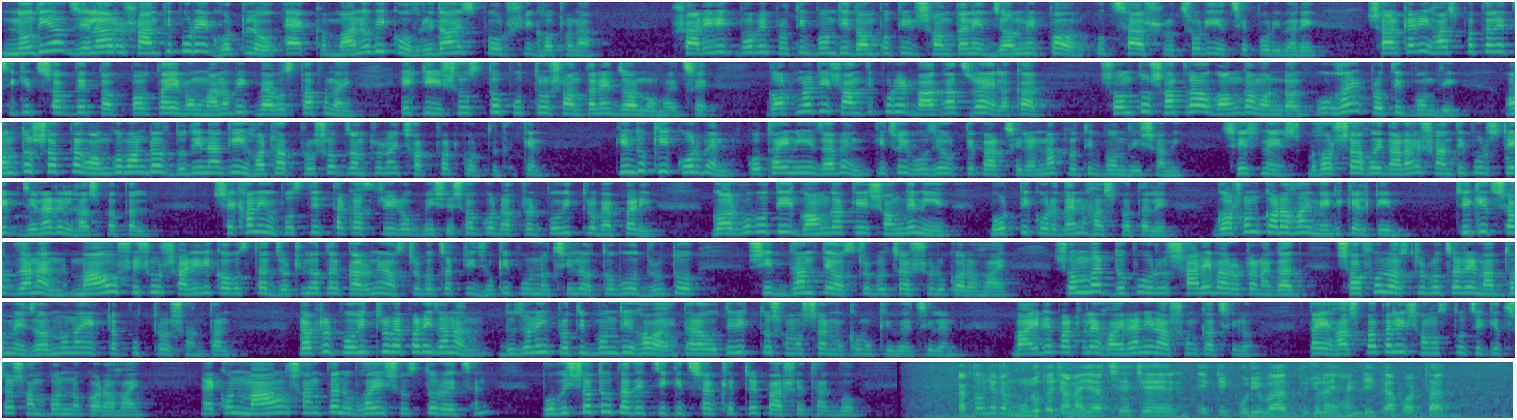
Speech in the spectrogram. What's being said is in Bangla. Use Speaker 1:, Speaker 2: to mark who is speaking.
Speaker 1: নদিয়া জেলার শান্তিপুরে ঘটল এক মানবিক ও হৃদয়স্পর্শী ঘটনা। শারীরিকভাবে প্রতিবন্ধী দম্পতির সন্তানের জন্মের পর উচ্ছ্বাস ছড়িয়েছে পরিবারে। সরকারি হাসপাতালে চিকিৎসকদের তৎপরতা এবং মানবিক ব্যবস্থাপনায় একটি সুস্থ পুত্র সন্তানের জন্ম হয়েছে। ঘটনাটি শান্তিপুরের বাগাজরা এলাকার সন্তু সাঁতরা ও গঙ্গা মণ্ডল, উভয় প্রতিবন্ধী। অন্তঃসত্ত্বা গঙ্গমণ্ডল দুদিন আগেই হঠাৎ প্রসব যন্ত্রণায় ছটফট করতে থাকেন। কিন্তু কি করবেন? কোথায় নিয়ে যাবেন? কিছুই বুঝে উঠতে পারছিলেন না প্রতিবন্ধী স্বামী। শেষমেশ ভরসা হয়ে দাঁড়ায় শান্তিপুর স্টেট জেনারেল হাসপাতাল। সেখানে উপস্থিত থাকা স্ত্রীরোগ বিশেষজ্ঞ ডক্টর পবিত্র ব্যাপারী গর্ভবতী গঙ্গাকে সঙ্গে নিয়ে ভর্তি করে দেন হাসপাতালে। গঠন করা হয় মেডিকেল টিম। চিকিৎসক জানান, মা ও শিশুর শারীরিক অবস্থার জটিলতার কারণে অস্ত্রোপচারটি ঝুঁকিপূর্ণ ছিল, তবুও দ্রুত সিদ্ধান্তে অস্ত্রোপচার শুরু করা হয়। সোমবার দুপুর সাড়ে বারোটা নাগাদ সফল অস্ত্রোপচারের মাধ্যমে জন্ম নেয় একটা পুত্র সন্তান। ডক্টর পবিত্র ব্যাপারী জানান, দুজনেই প্রতিবন্ধী হওয়ায় তারা অতিরিক্ত সমস্যার মুখোমুখি হয়েছিলেন। বাইরে পাঠালে হয়রানির আশঙ্কা ছিল, তাই হাসপাতালেই সমস্ত চিকিৎসা সম্পন্ন করা হয়। এখন মা ও সন্তান উভয়ই সুস্থ রয়েছেন, ভবিষ্যতেও তাদের চিকিৎসার ক্ষেত্রে পাশে থাকব।
Speaker 2: ডাক্তারবাবু, যেটা মূলত জানা যাচ্ছে যে একটি পরিবার দুজনে হ্যান্ডিক্যাপ অর্থাৎ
